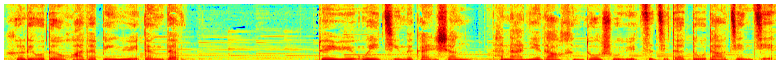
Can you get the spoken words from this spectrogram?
和刘德华的《冰雨》等等。对于为情的感伤，他拿捏到很多属于自己的独到见解。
